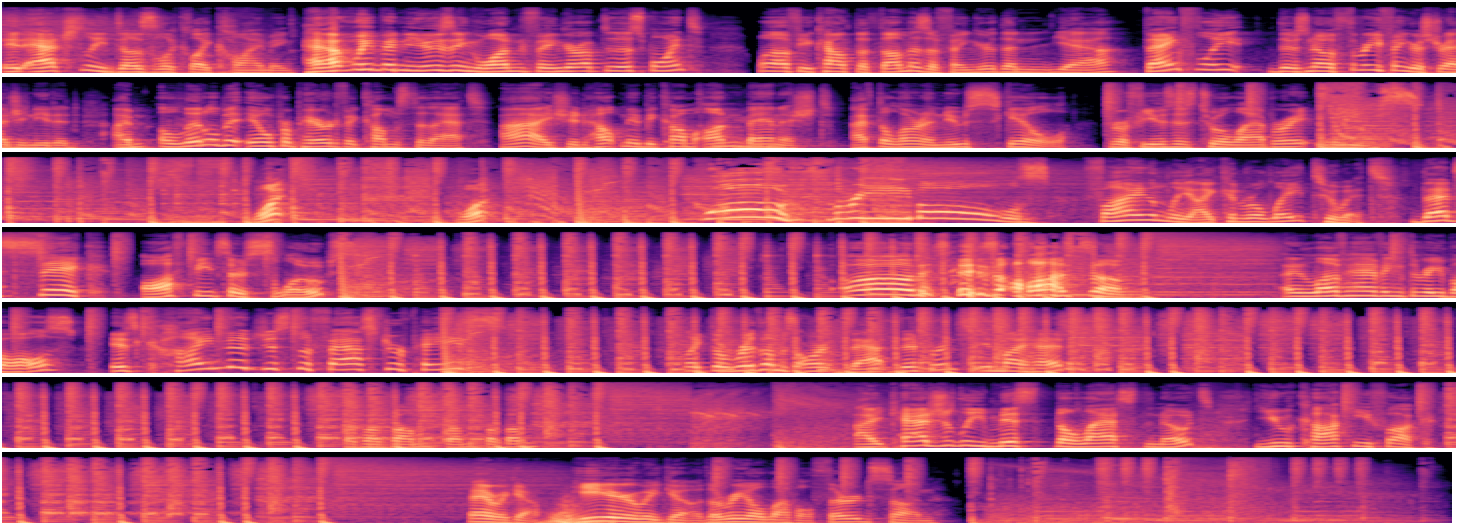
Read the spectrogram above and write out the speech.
It actually does look like climbing. Have we been using one finger up to this point? Well, if you count the thumb as a finger, then yeah. Thankfully, there's no three finger strategy needed. I'm a little bit ill prepared if it comes to that. I should help me become unbanished. I have to learn a new skill. Refuses to elaborate, leaves. What? What? Whoa, three bowls! Finally, I can relate to it. That's sick. Offbeats are slopes. Oh, this is awesome. I love having three balls. It's kind of just a faster pace. Like, the rhythms aren't that different in my head. Ba-ba-bum, bum, ba-bum. I casually missed the last note. You cocky fuck. There we go. Here we go. The real level. Third sun.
